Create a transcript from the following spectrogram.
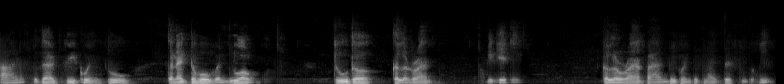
and after that we're going to connect our value out to the color ramp duplicated color ramp and we're going to connect this to the base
